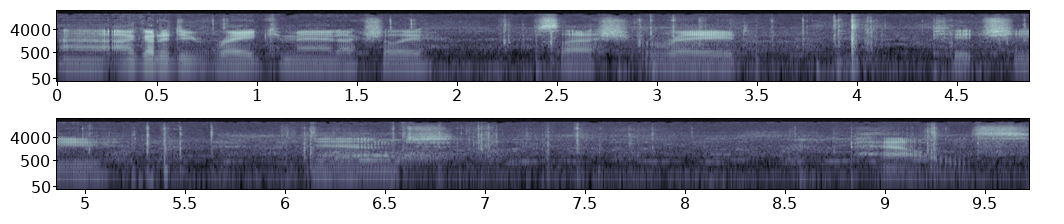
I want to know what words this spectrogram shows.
Uh, I gotta do raid command actually. Slash raid pitchy and pals.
